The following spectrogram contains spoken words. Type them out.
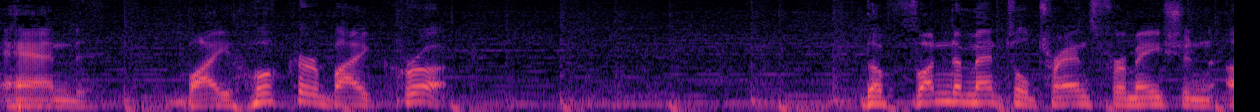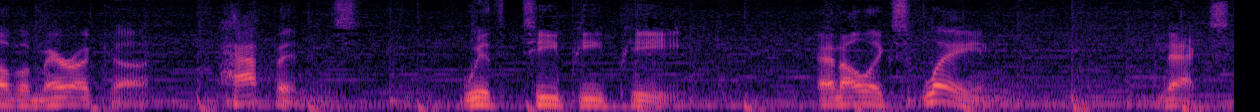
And by hook or by crook, the fundamental transformation of America happens with TPP. And I'll explain next.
